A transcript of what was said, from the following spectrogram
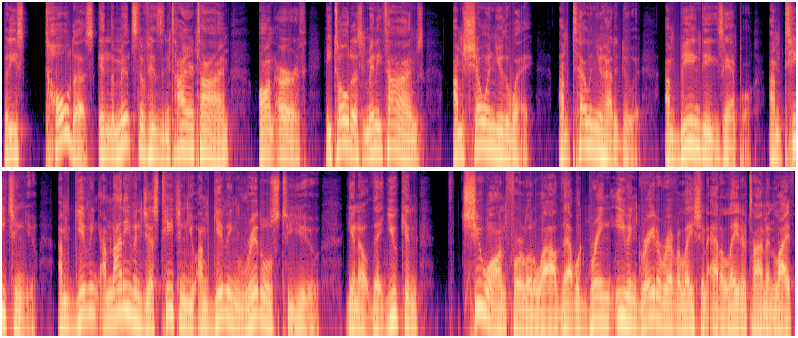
but he's told us in the midst of his entire time on earth, he told us many times, I'm showing you the way. I'm telling you how to do it. I'm being the example. I'm teaching you. I'm giving, I'm not even just teaching you, I'm giving riddles to you, you know, that you can chew on for a little while that will bring even greater revelation at a later time in life,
